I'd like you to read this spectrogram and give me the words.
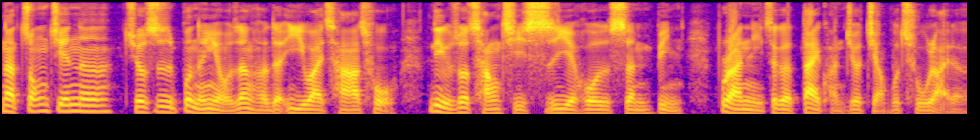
那中间呢，就是不能有任何的意外差错，例如说长期失业或是生病，不然你这个贷款就缴不出来了。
